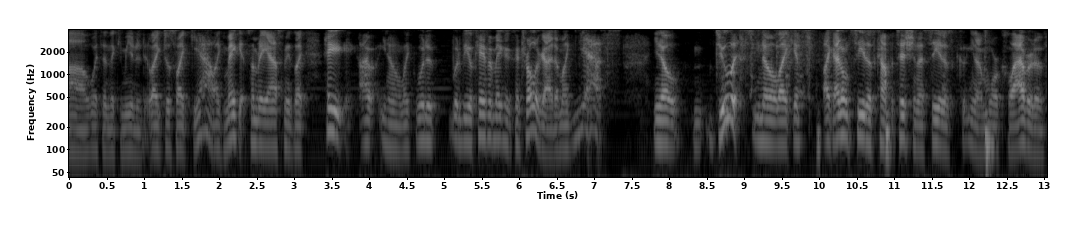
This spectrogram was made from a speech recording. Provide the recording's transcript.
uh, within the community. Like just like yeah, like make it. Somebody asked me it's like, hey, I, you know, like would it would it be okay if I make a controller guide? I'm like, yes. You know, do it. You know, like it's like I don't see it as competition. I see it as you know more collaborative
